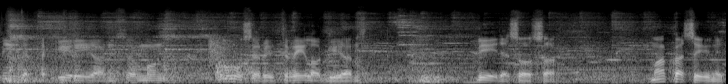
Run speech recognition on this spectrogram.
viidettä kirjaa, niin se on mun Looseri-trilogian viides osa. Makasiinit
